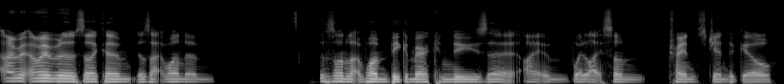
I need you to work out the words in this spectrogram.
I, I remember there was like um there was like one um it was on like one big American news uh, item where like some transgender girl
